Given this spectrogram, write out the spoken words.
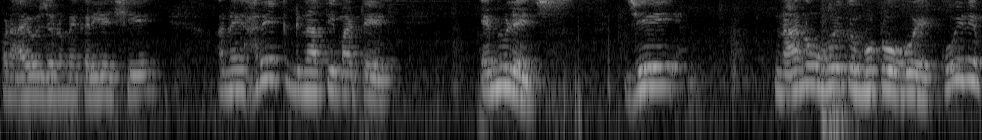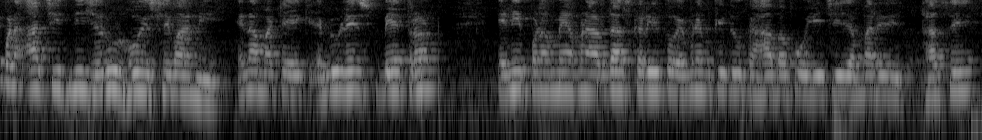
પણ આયોજન અમે કરીએ છીએ. અને હરેક જ્ઞાતિ માટે એમ્બ્યુલન્સ, જે નાનો હોય કે મોટો હોય, કોઈને પણ આ ચીજની જરૂર હોય સેવાની, એના માટે એક એમ્બ્યુલન્સ બે ત્રણ. એની પણ અમે હમણાં અરદાસ કરી તો એમણે કીધું કે, હા, બાપુ, એ ચીજ અમારી થશે.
